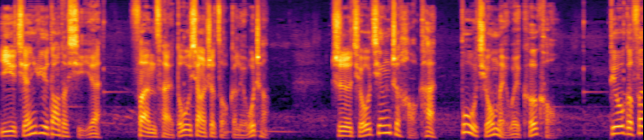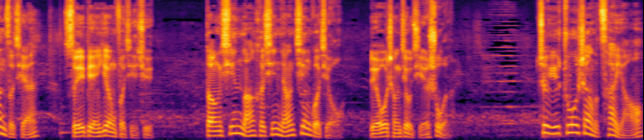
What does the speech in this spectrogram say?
以前遇到的喜宴，饭菜都像是走个流程，只求精致好看，不求美味可口，丢个份子钱，随便应付几句，等新郎和新娘敬过酒，流程就结束了。至于桌上的菜肴，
